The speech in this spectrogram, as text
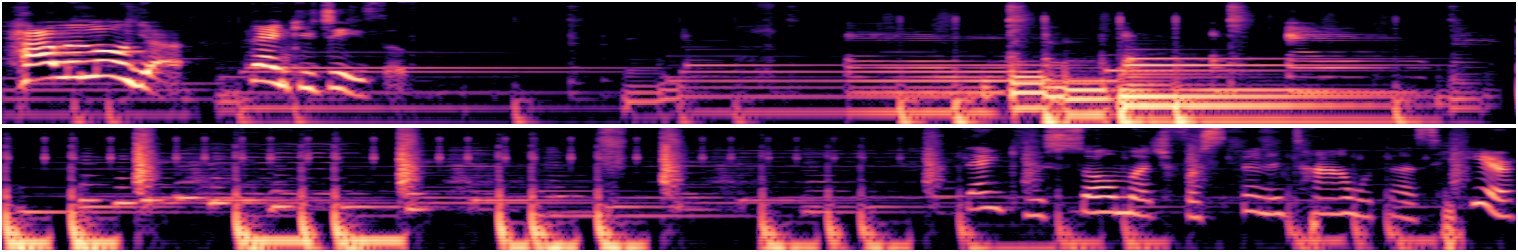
hallelujah. Thank you, Jesus. Thank you so much for spending time with us here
